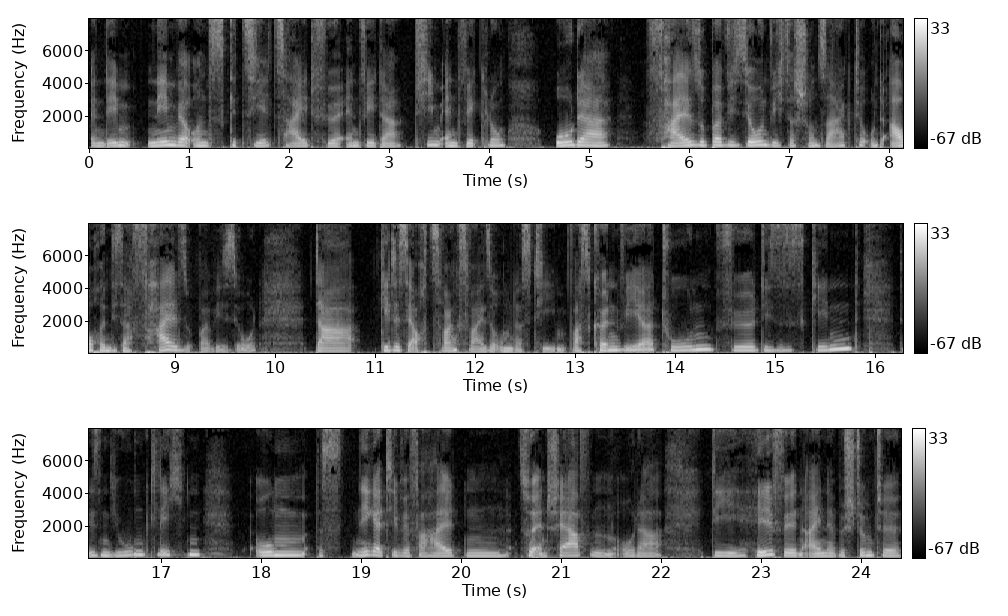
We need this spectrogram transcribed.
in dem nehmen wir uns gezielt Zeit für entweder Teamentwicklung oder Fallsupervision, wie ich das schon sagte, und auch in dieser Fallsupervision, da geht es ja auch zwangsweise um das Team. Was können wir tun für dieses Kind, diesen Jugendlichen? Um das negative Verhalten zu entschärfen oder die Hilfe in eine bestimmte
